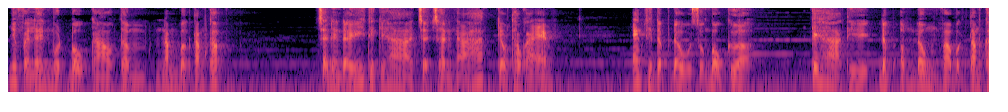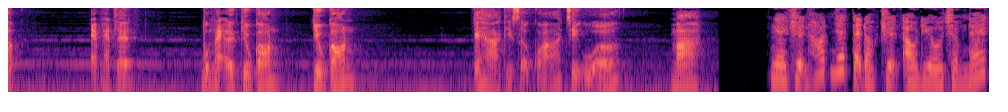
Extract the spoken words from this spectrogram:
nhưng phải lên một bậu cao tầm 5 bậc tam cấp. Chạy đến đấy thì cái Hà trượt chân ngã kéo theo cả em. Em thì đập đầu xuống bậu cửa, cây Hà thì đập ống đồng vào bậc tam cấp. Em hét lên: "Bố mẹ ơi cứu con, cứu con!" cây Hà thì sợ quá chỉ u ớ. Mà Nghe chuyện hot nhất tại đọc truyện audio.net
